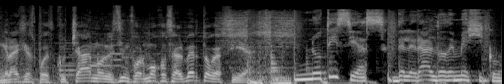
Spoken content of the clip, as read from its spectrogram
Gracias por escucharnos, les informó José Alberto García. Noticias del Heraldo de México.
